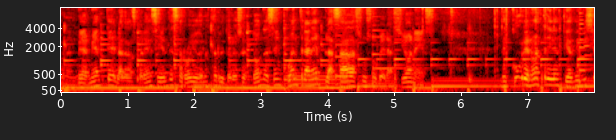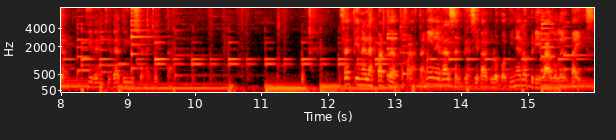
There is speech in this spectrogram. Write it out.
con el medio ambiente, la transparencia y el desarrollo de los territorios en donde se encuentran emplazadas sus operaciones. Descubre nuestra identidad de visión. Identidad y visión, aquí está. Sentinela es parte de Antofagasta Minerals, el principal grupo minero privado del país.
